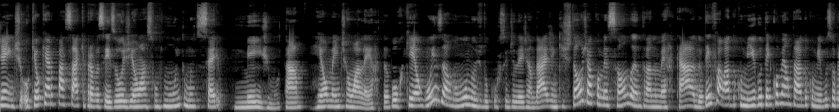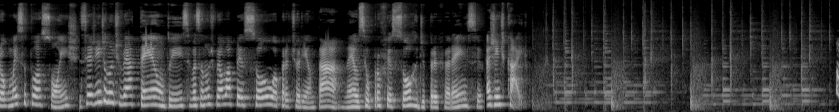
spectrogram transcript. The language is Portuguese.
Gente, o que eu quero passar aqui para vocês hoje é um assunto muito, muito sério mesmo, tá? Realmente é um alerta, porque alguns alunos do curso de legendagem que estão já começando a entrar no mercado têm falado comigo, têm comentado comigo sobre algumas situações. Se a gente não estiver atento e se você não tiver uma pessoa para te orientar, né, o seu professor de preferência, a gente cai.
